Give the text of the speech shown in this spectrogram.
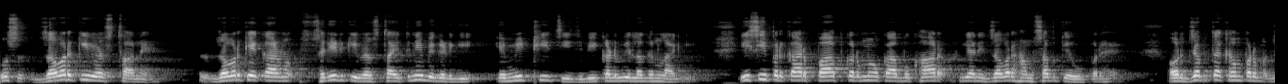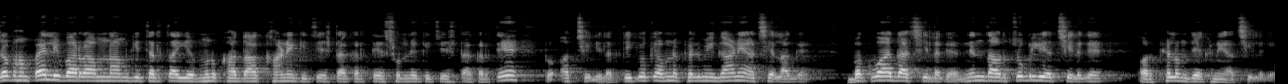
उस जवर की व्यवस्था ने जवर के कारण शरीर की व्यवस्था इतनी बिगड़ गई कि मीठी चीज़ भी कड़वी लगन लगी। इसी प्रकार पाप कर्मों का बुखार, यानी जवर हम सब के ऊपर है। और जब तक हम पर, जब हम पहली बार राम नाम की चर्चा, ये मनुखा दाग खाने की चेष्टा करते हैं, सुनने की चेष्टा करते हैं तो अच्छी नहीं लगती, क्योंकि हमने फिल्मी गाने अच्छे लगे, बकवाद अच्छी लगे, निंदा और चुगली अच्छी लगे, और फ़िल्म देखने अच्छी लगे।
